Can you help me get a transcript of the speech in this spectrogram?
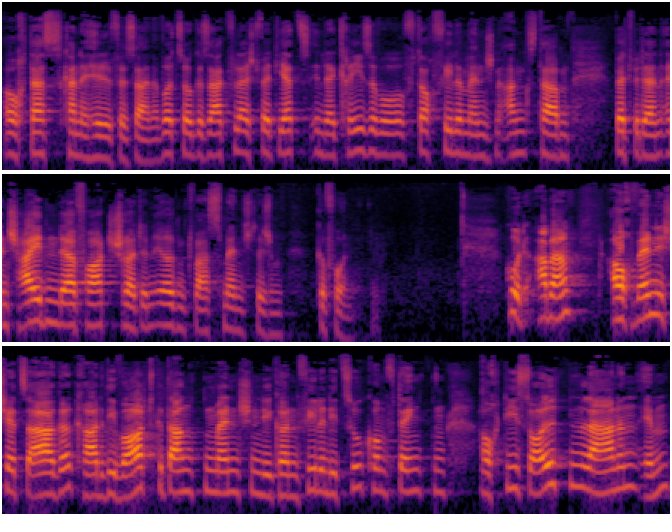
Auch das kann eine Hilfe sein. Da wird so gesagt, vielleicht wird jetzt in der Krise, wo doch viele Menschen Angst haben, wird wieder ein entscheidender Fortschritt in irgendwas Menschlichem gefunden. Gut, aber auch wenn ich jetzt sage, gerade die Wortgedankenmenschen, die können viel in die Zukunft denken, auch die sollten lernen, im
